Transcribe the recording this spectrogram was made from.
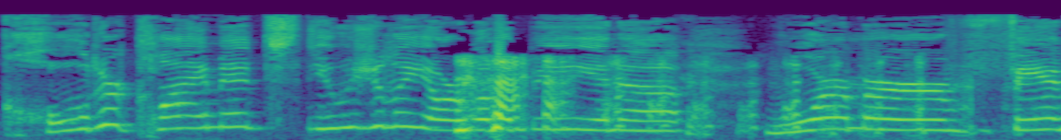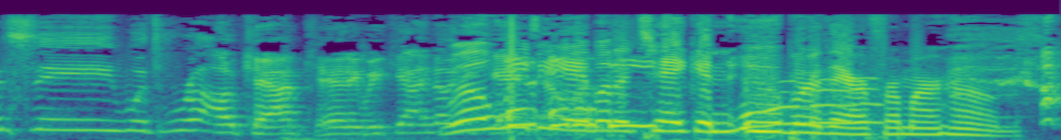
colder climate usually, or will it be in a warmer, fancy with? Okay, I'm kidding. We can. I know Will you we can't be able to take an warmer. Uber there from our homes?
